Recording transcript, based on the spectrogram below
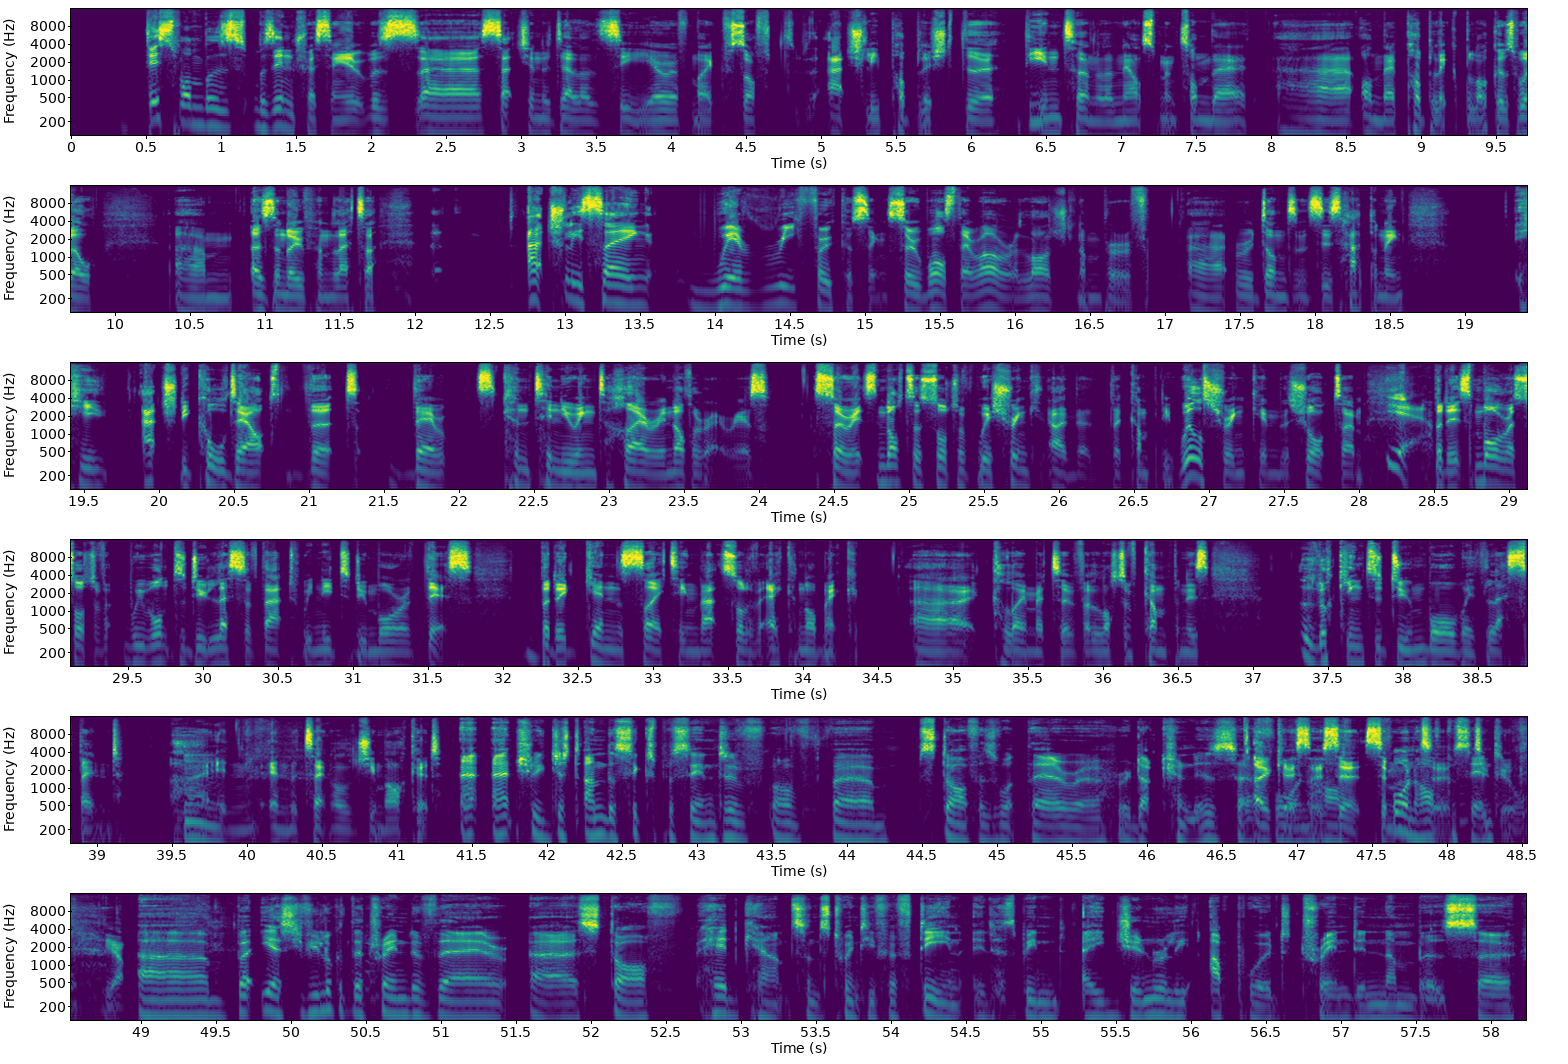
this one was, was interesting. It was uh, Satya Nadella, the CEO of Microsoft, actually published the, the internal announcement on their uh, on their public blog as well um, as an open letter, actually saying we're refocusing. So whilst there are a large number of uh, redundancies happening, he actually called out that they're continuing to hire in other areas. So it's not a sort of we're shrinking. Uh, the, the company will shrink in the short term, Yeah. but it's more a sort of we want to do less of that. We need to do more of this. But again, citing that sort of economic uh, climate of a lot of companies looking to do more with less spend uh, in in the technology market. A- actually, just under 6% of, of um, staff is what their uh, reduction is. So Okay, four so half- similar four and a half to- to percent. Google. Yeah. Um, but yes, if you look at the trend of their uh, staff headcount since 2015, it has been a generally upward trend in numbers. So,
